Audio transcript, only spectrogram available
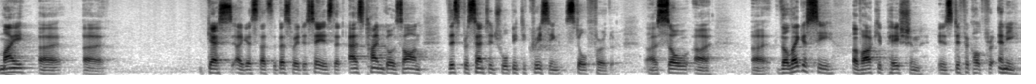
my uh, uh, guess, I guess that's the best way to say, is that as time goes on, this percentage will be decreasing still further. Uh, so uh, uh, the legacy of occupation is difficult for any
